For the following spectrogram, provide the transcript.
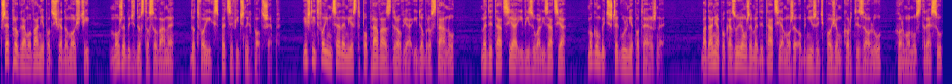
przeprogramowanie podświadomości może być dostosowane do Twoich specyficznych potrzeb. Jeśli Twoim celem jest poprawa zdrowia i dobrostanu, medytacja i wizualizacja mogą być szczególnie potężne. Badania pokazują, że medytacja może obniżyć poziom kortyzolu, hormonu stresu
